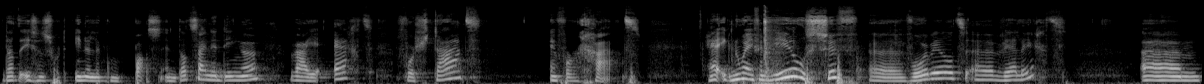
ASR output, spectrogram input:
Dat is een soort innerlijk kompas. En dat zijn de dingen waar je echt voor staat en voor gaat. ik noem even een heel suf uh, voorbeeld uh, wellicht. Um,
